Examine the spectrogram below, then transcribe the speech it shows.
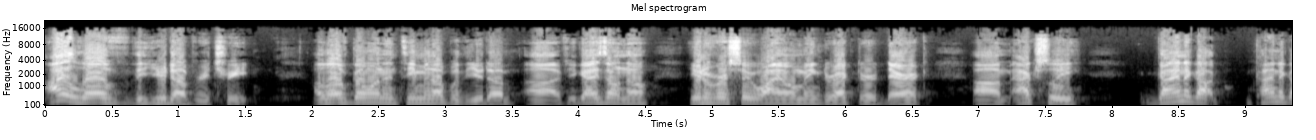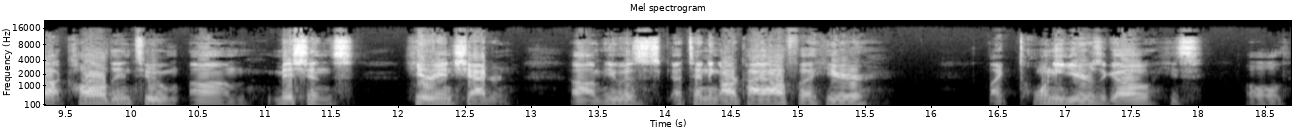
I love the UW retreat. I love going and teaming up with UW. Uh, if you guys don't know, University of Wyoming director Derek um, actually kind of got kind of got called into um, missions here in Chadron. Um, he was attending Arch Alpha here like 20 years ago. He's old.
